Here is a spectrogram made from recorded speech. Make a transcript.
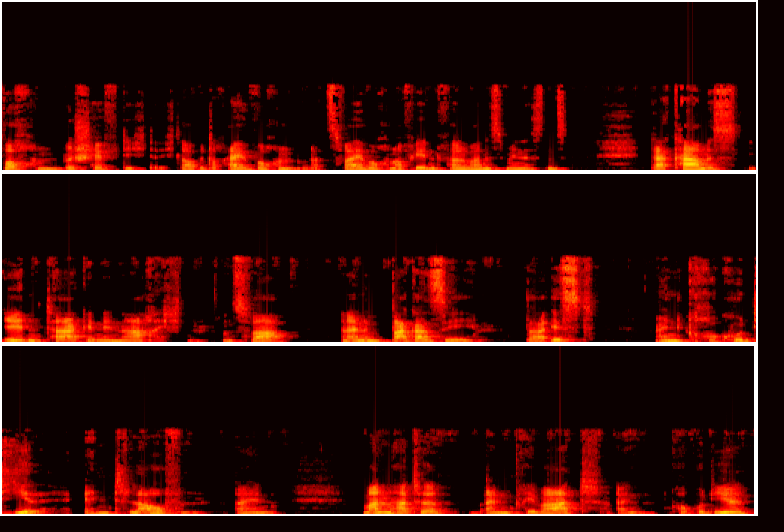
Wochen beschäftigte. Ich glaube drei Wochen oder zwei Wochen auf jeden Fall waren es mindestens. Da kam es jeden Tag in den Nachrichten. Und zwar an einem Baggersee. Da ist ein Krokodil entlaufen. Ein Mann hatte ein Privat, ein Krokodil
